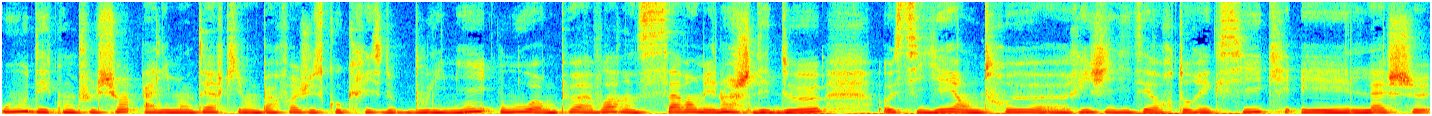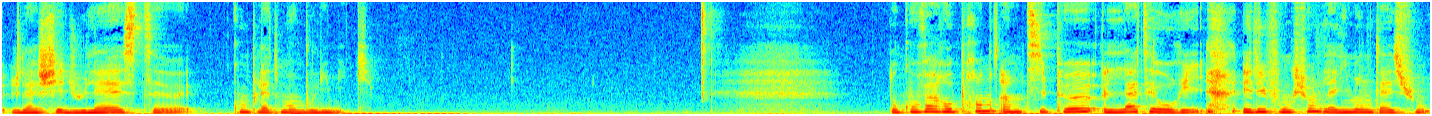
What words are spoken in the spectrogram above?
ou des compulsions alimentaires qui vont parfois jusqu'aux crises de boulimie, où on peut avoir un savant mélange des deux, osciller entre euh, rigidité orthorexique et lâcher, du lest euh, complètement boulimique. Donc on va reprendre un petit peu la théorie et les fonctions de l'alimentation.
